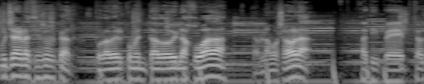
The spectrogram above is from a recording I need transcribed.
Muchas gracias, Oscar, por haber comentado hoy la jugada. Hablamos ahora. A ti, Pep. Chao,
